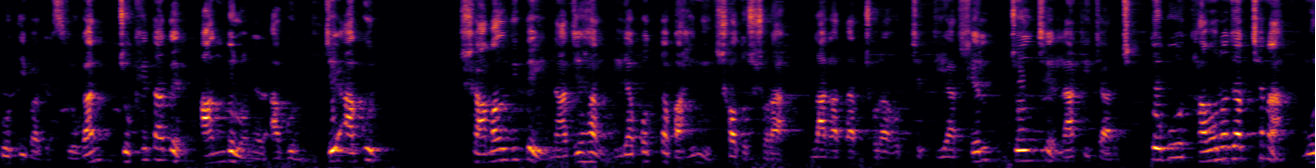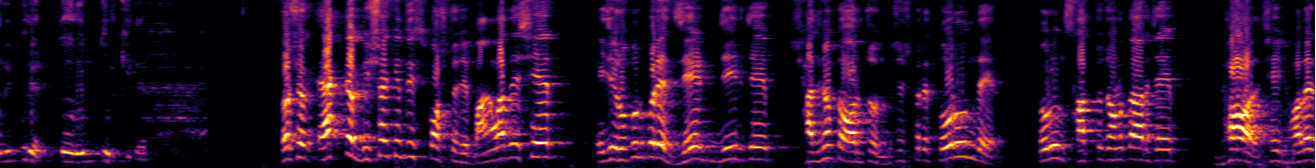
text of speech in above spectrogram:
প্রতিবাদের স্লোগান, চোখে তাদের আন্দোলনের আগুন। যে আগুন সামাল দিতেই নাজেহাল নিরাপত্তা বাহিনীর সদস্যরা। লাগাতার ছোড়া হচ্ছে টিয়ার শেল, চলছে লাঠিচার্জ। তবুও থামানো যাচ্ছে না মণিপুরের তরুণ তুর্কিদের। দর্শক, একটা বিষয় কিন্তু স্পষ্ট যে বাংলাদেশের এই যে নতুন করে জেড জির যে স্বাধীনতা অর্জন, বিশেষ করে তরুণদের, তরুণ ছাত্র জনতার যে ঢল, সেই ঢলের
